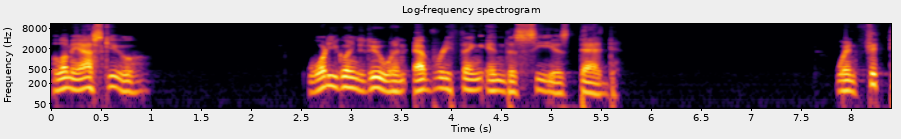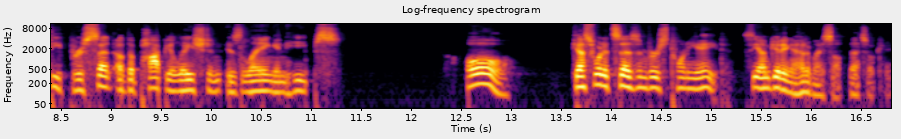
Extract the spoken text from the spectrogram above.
Well, let me ask you, what are you going to do when everything in the sea is dead? When 50% of the population is laying in heaps? Oh, guess what it says in verse 28? See, I'm getting ahead of myself. That's okay.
